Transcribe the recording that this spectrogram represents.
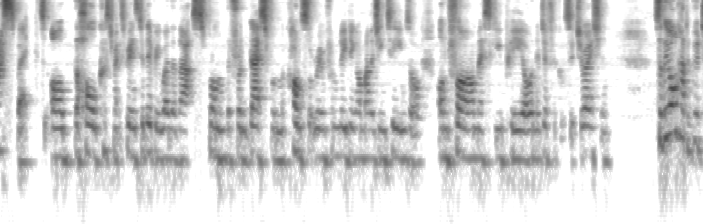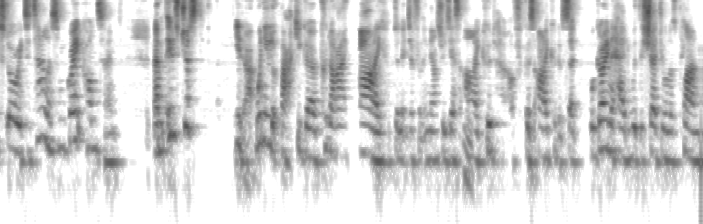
aspect of the whole customer experience delivery, whether that's from the front desk, from the consult room, from leading or managing teams, or on farm SQP, or in a difficult situation. So they all had a good story to tell and some great content. Um, it was just, you know, when you look back, you go, could I, I have done it differently? And the answer is yes, I could have, because I could have said, we're going ahead with the schedule as planned,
